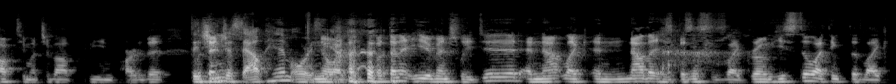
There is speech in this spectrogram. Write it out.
talk too much about being part of it did but you just out him or is no i didn't but then he eventually did and now like and now that his business is like grown he's still i think the like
